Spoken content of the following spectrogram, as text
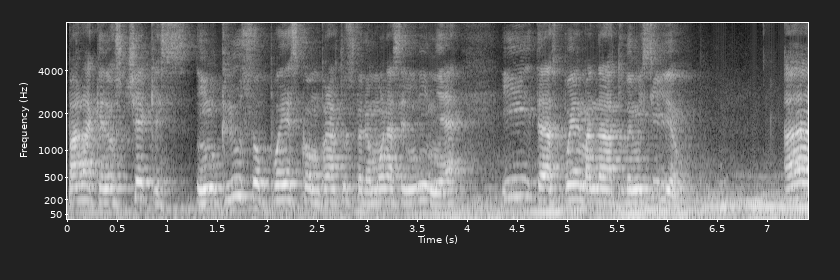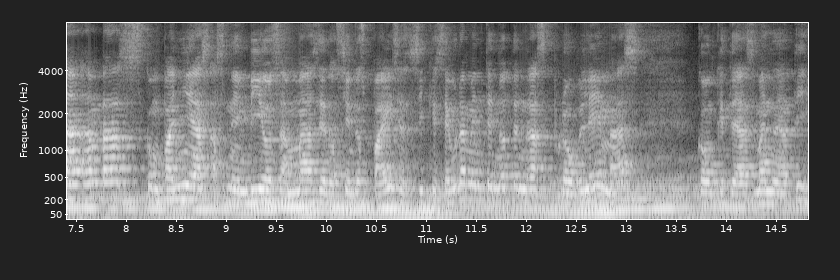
para que los cheques. Incluso puedes comprar tus feromonas en línea y te las pueden mandar a tu domicilio. Ah, ambas compañías hacen envíos a más de 200 países, así que seguramente no tendrás problemas con que te las manden a ti.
